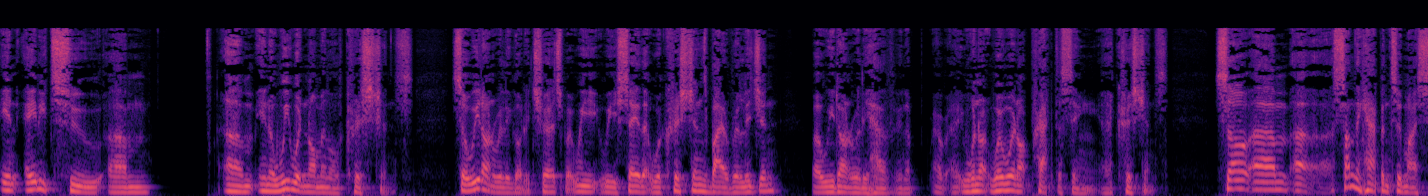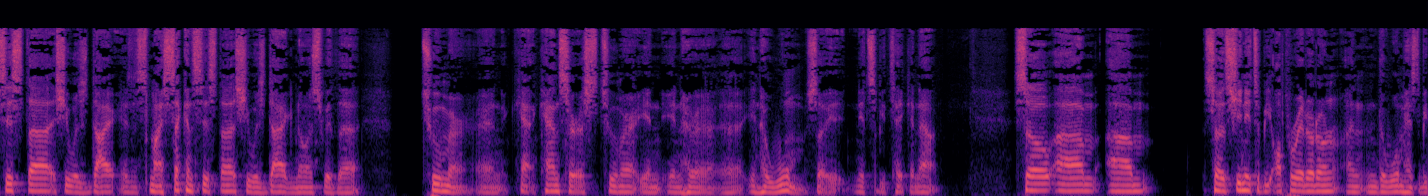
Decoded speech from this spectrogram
in '82, um, um, you know, we were nominal Christians, so we don't really go to church, but we we say that we're Christians by religion, but we don't really have you know we're not we're, not practicing uh, Christians. So um, uh, something happened to my sister. She was di- my second sister. She was diagnosed with a tumor and ca- cancerous tumor in in her uh, in her womb, so it needs to be taken out. So um, um, so she needs to be operated on, and the womb has to be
